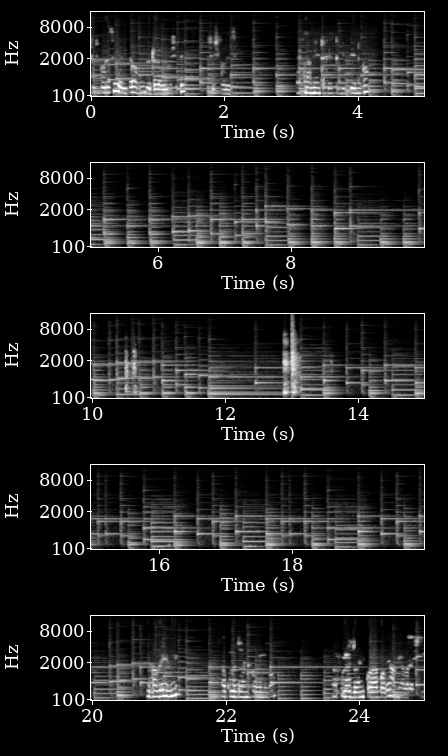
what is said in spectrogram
শেষ করেছি, এদিকেও আমি দুইটা ডাবল কুচিতে শেষ করেছি। এখন আমি এটাকে একটা গিট দিয়ে নেব। এভাবে আমি সবগুলো জয়েন করে নেব। সবগুলো জয়েন করার পরে আমি আবার আসছি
